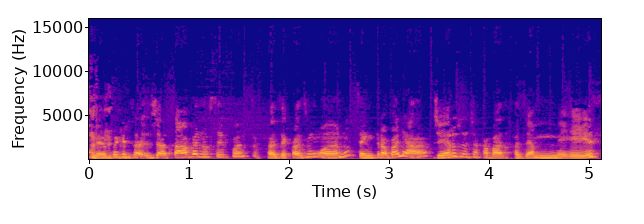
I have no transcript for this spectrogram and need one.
Pensa que já, já tava, não sei quanto, fazia quase um ano sem trabalhar. O dinheiro já tinha acabado, fazia meses.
